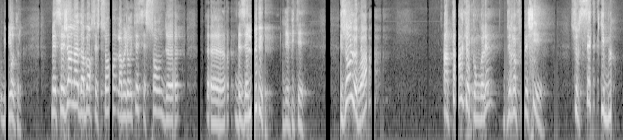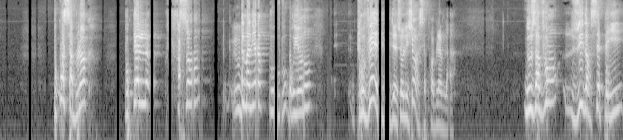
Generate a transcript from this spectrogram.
ou bien autres. Mais ces gens-là, d'abord, ce sont, la majorité, ce sont de, euh, des élus députés. Ils ont le droit, en tant que Congolais, de réfléchir sur ce qui bloque. Pourquoi ça bloque? Pour quelle façon, quelle manière pour- pourrions-nous trouver des solutions à ces problèmes-là Nous avons eu dans ces pays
